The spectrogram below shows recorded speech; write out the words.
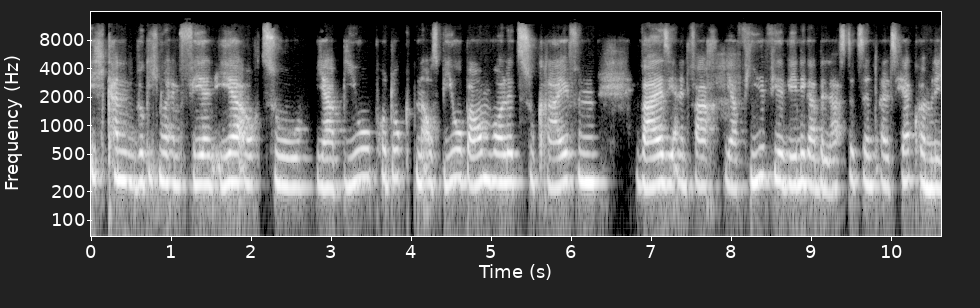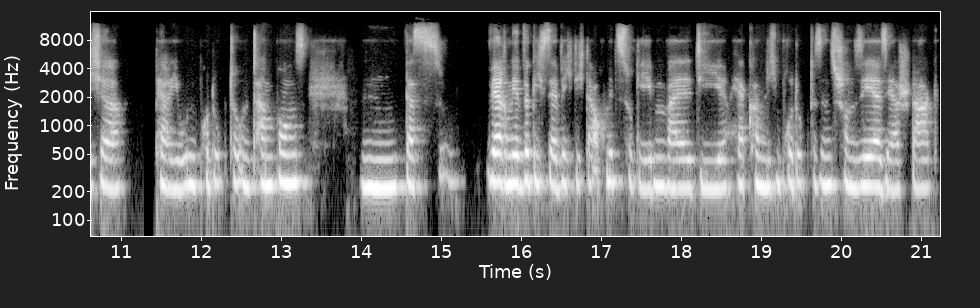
ich kann wirklich nur empfehlen, eher auch zu ja, Bioprodukten aus Bio-Baumwolle zu greifen, weil sie einfach ja viel, viel weniger belastet sind als herkömmliche Periodenprodukte und Tampons. Hm, das wäre mir wirklich sehr wichtig, da auch mitzugeben, weil die herkömmlichen Produkte sind schon sehr, sehr stark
